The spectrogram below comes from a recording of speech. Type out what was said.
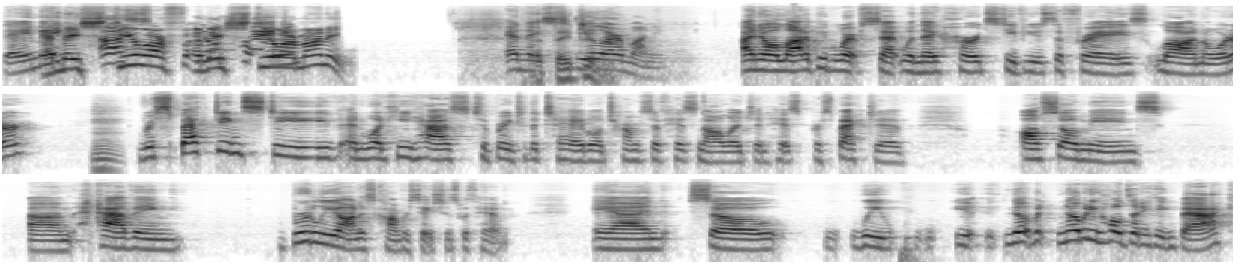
They make And they steal our f- and they feel steal our money. And they they steal do. our money. I know a lot of people were upset when they heard Steve use the phrase "law and order." Mm. Respecting Steve and what he has to bring to the table in terms of his knowledge and his perspective also means um, having brutally honest conversations with him. And so we, you, nobody, nobody holds anything back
